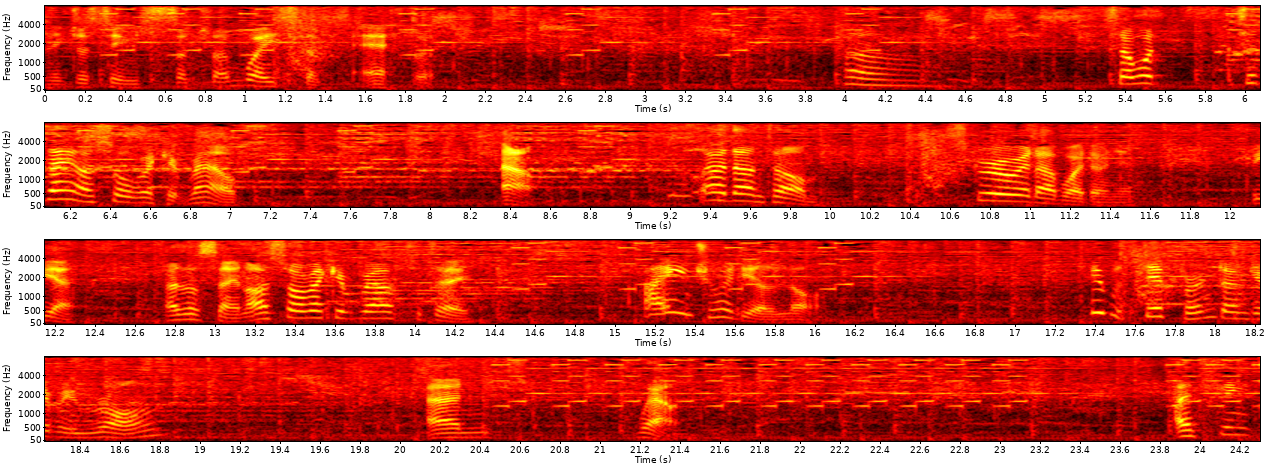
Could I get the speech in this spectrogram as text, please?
And it just seems such a waste of effort. Oh. So what, today I saw Wreck-It Ralph. Ow. Well done, Tom. Screw it up, why don't you? But yeah, as I was saying, I saw Wreck-It Ralph today. I enjoyed it a lot. It was different, don't get me wrong. And, well, I think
